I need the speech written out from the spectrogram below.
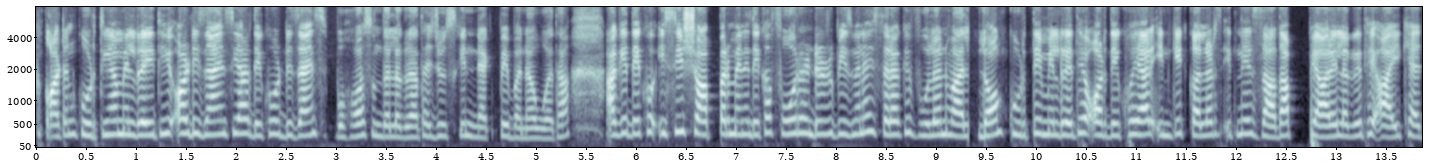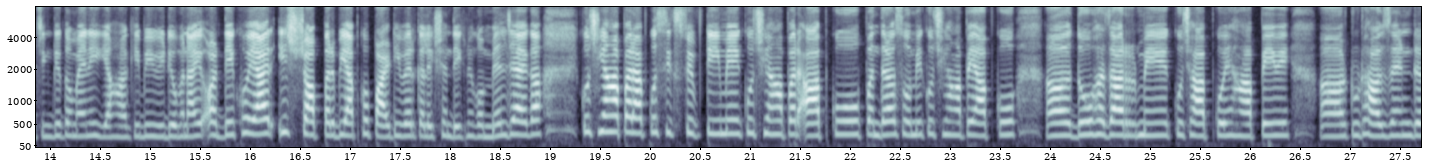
कॉटन कुर्तियाँ मिल रही थी और डिज़ाइंस यार देखो, डिज़ाइंस बहुत सुंदर लग रहा था जो इसके नेक पे बना हुआ था। आगे देखो, इसी शॉप पर मैंने देखा फोर हंड्रेड रुपीज़ में ना इस तरह के फूलन वाले लॉन्ग कुर्ते मिल रहे थे और देखो यार, इनके कलर्स इतने ज़्यादा प्यारे लग रहे थे आई कैचिंग थे तो मैंने यहाँ की भी वीडियो बनाई। और देखो यार, इस शॉप पर भी आपको पार्टी वेयर कलेक्शन देखने को मिल जाएगा। कुछ यहाँ पर आपको सिक्स में, कुछ यहाँ पर आपको पंद्रह में, कुछ यहाँ पर आपको दो हज़ार में, कुछ आपको यहाँ पे टू थाउज़ेंड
